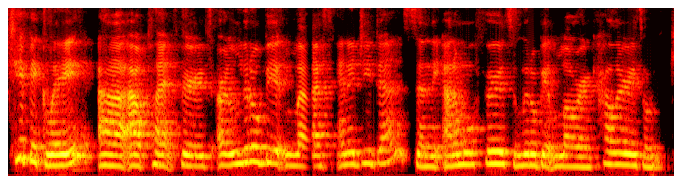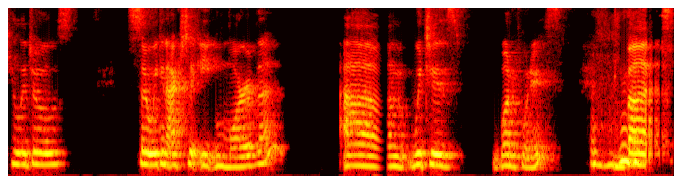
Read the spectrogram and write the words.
typically uh, our plant foods are a little bit less energy dense than the animal foods, a little bit lower in calories or kilojoules. So we can actually eat more of them, um, which is wonderful news. but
